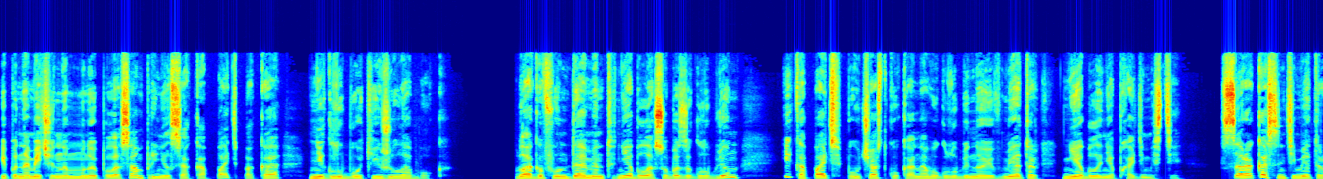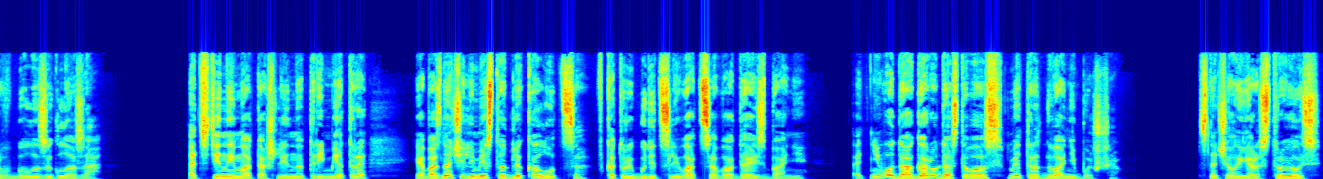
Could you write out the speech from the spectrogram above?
и по намеченным мной полосам принялся копать, пока не глубокий желобок. Благо фундамент не был особо заглублен, и копать по участку канавы глубиной в метр не было необходимости. Сорока сантиметров было за глаза. От стены мы отошли на три метра и обозначили место для колодца, в который будет сливаться вода из бани. От него до огорода оставалось метра два, не больше. Сначала я расстроилась,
